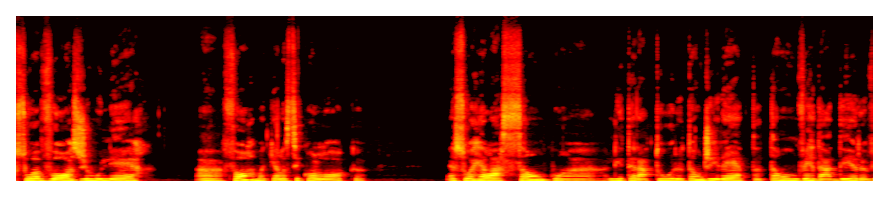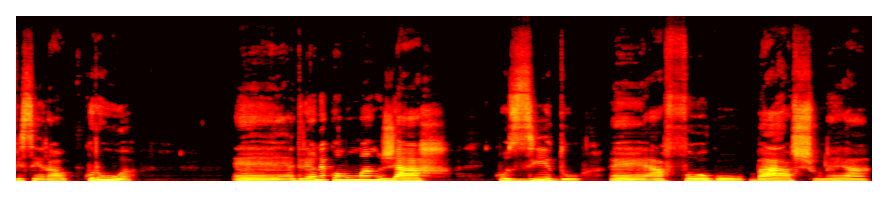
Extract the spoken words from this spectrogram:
Sua voz de mulher, a forma que ela se coloca, a sua relação com a literatura tão direta, tão verdadeira, visceral, crua. É, Adriana é como um manjar cozido, é, a fogo baixo, né, a,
